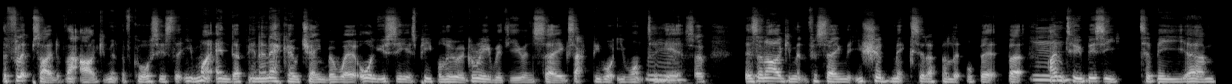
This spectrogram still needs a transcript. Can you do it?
The flip side of that argument, of course, is that you might end up in an echo chamber where all you see is people who agree with you and say exactly what you want to Mm. hear. So there's an argument for saying that you should mix it up a little bit, but I'm Mm. too busy to be um,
